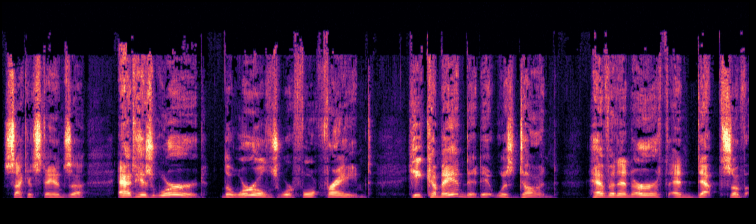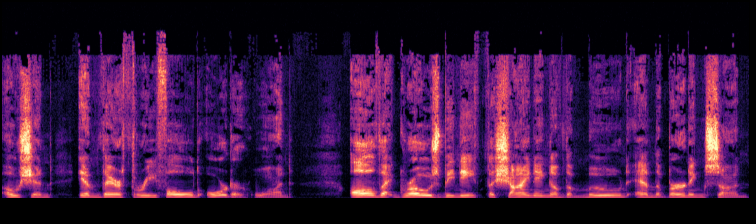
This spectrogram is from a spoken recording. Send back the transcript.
Second stanza At His word the worlds were framed. He commanded, it was done. Heaven and earth and depths of ocean in their threefold order, one. All that grows beneath the shining of the moon and the burning sun,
